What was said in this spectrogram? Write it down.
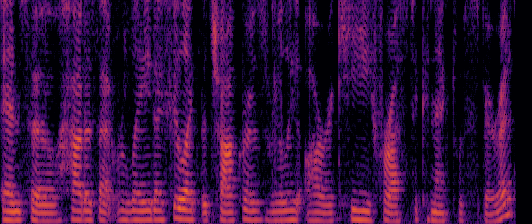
And so, how does that relate? I feel like the chakras really are a key for us to connect with spirit.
